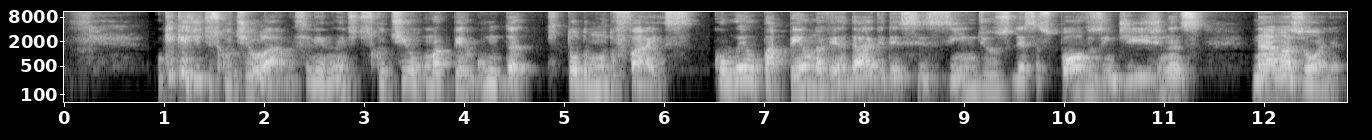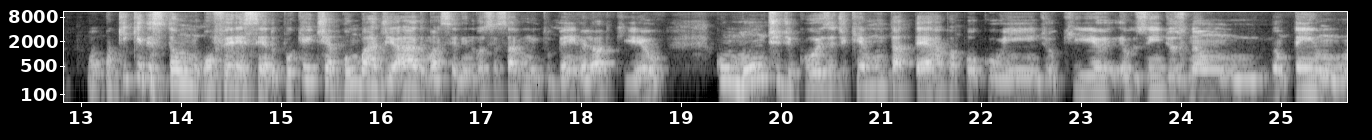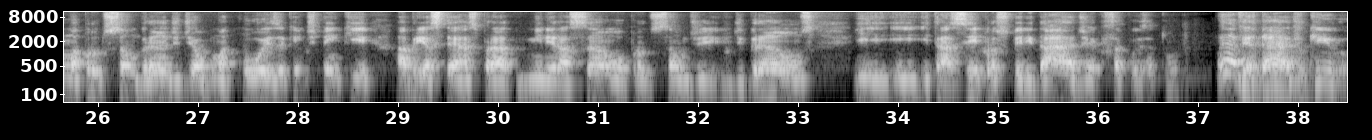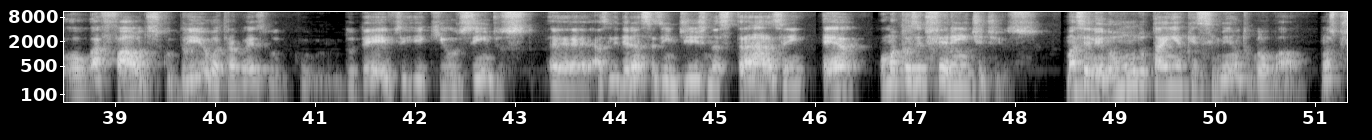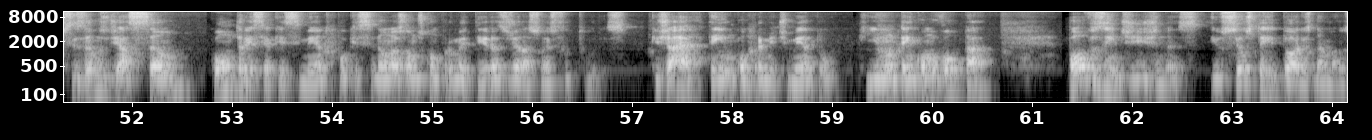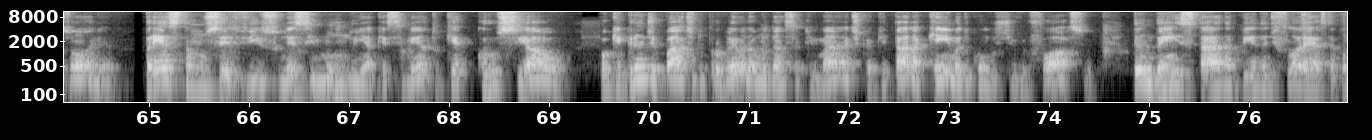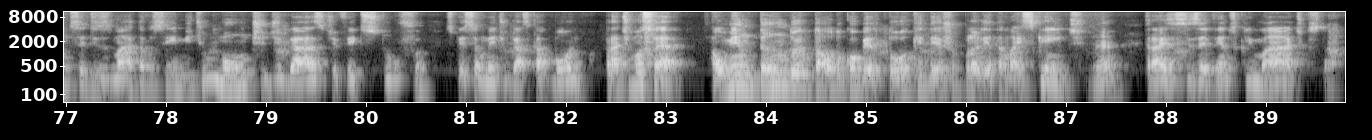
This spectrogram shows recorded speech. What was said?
O que, que a gente discutiu lá, Marcelino? A gente discutiu uma pergunta que todo mundo faz. Qual é o papel, na verdade, desses índios, desses povos indígenas na Amazônia? O, o que, que eles estão oferecendo? Porque a gente é bombardeado, Marcelino, você sabe muito bem, melhor do que eu, com um monte de coisa de que é muita terra para pouco índio, que os índios não, não têm uma produção grande de alguma coisa, que a gente tem que abrir as terras para mineração ou produção de, de grãos e, e, e trazer prosperidade, essa coisa toda. Mas, na verdade, o que a FAO descobriu através do, do David e que os índios, é, as lideranças indígenas trazem é uma coisa diferente disso. Marcelino, o mundo está em aquecimento global. Nós precisamos de ação contra esse aquecimento, porque senão nós vamos comprometer as gerações futuras, que já têm um comprometimento que não tem como voltar. Povos indígenas e os seus territórios na Amazônia prestam um serviço nesse mundo em aquecimento que é crucial. Porque grande parte do problema da mudança climática, que está na queima do combustível fóssil, também está na perda de floresta. Quando você desmata, você emite um monte de gás de efeito estufa, especialmente o gás carbônico, para a atmosfera, aumentando o tal do cobertor que deixa o planeta mais quente, né? Traz esses eventos climáticos, tal.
